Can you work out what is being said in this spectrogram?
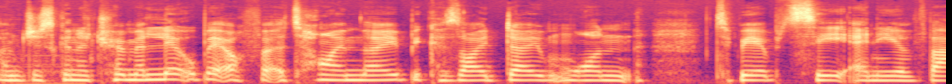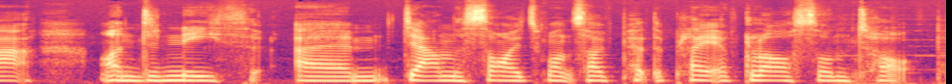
I'm just going to trim a little bit off at a time though because I don't want to be able to see any of that underneath um, down the sides once I've put the plate of glass on top.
